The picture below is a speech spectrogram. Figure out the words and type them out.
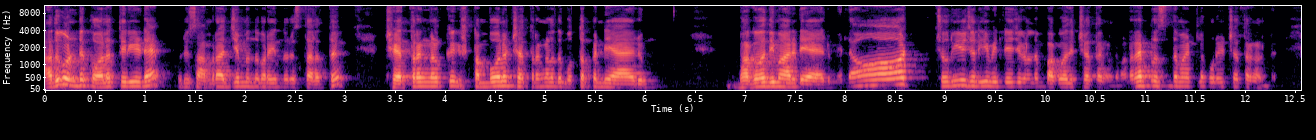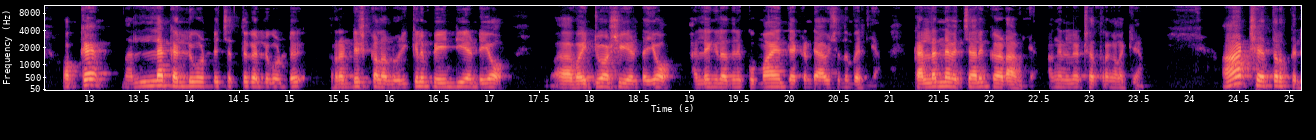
അതുകൊണ്ട് കോലത്തിരിയുടെ ഒരു സാമ്രാജ്യം എന്ന് പറയുന്ന ഒരു സ്ഥലത്ത് ക്ഷേത്രങ്ങൾക്ക് ഇഷ്ടംപോലെ ക്ഷേത്രങ്ങൾ അത് മുത്തപ്പന്റെ ആയാലും ഭഗവതിമാരുടെ ആയാലും എല്ലാ ചെറിയ ചെറിയ വില്ലേജുകളിലും ഭഗവതി ക്ഷേത്രങ്ങളുണ്ട്. വളരെ പ്രസിദ്ധമായിട്ടുള്ള കുറേ ക്ഷേത്രങ്ങളുണ്ട്. ഒക്കെ നല്ല കല്ലുകൊണ്ട് ചെത്ത് കല്ലുകൊണ്ട് റെഡിഷ് കളർ ഒരിക്കലും പെയിന്റ് ചെയ്യേണ്ടയോ വൈറ്റ് വാഷ് ചെയ്യേണ്ടയോ അല്ലെങ്കിൽ അതിന് കുമ്മായം തേക്കേണ്ട ആവശ്യമൊന്നും വരില്ല. കല്ലെന്നെ വെച്ചാലും കേടാവില്ല. അങ്ങനെയുള്ള ക്ഷേത്രങ്ങളൊക്കെയാണ്. ആ ക്ഷേത്രത്തിൽ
